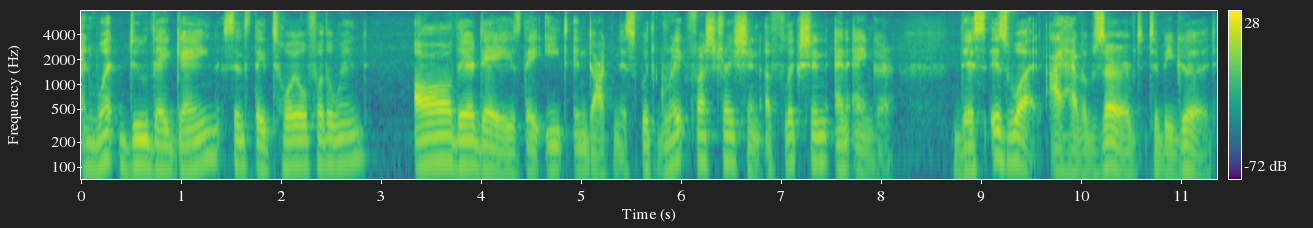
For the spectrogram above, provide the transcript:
And what do they gain since they toil for the wind? All their days they eat in darkness with great frustration, affliction, and anger. This is what I have observed to be good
